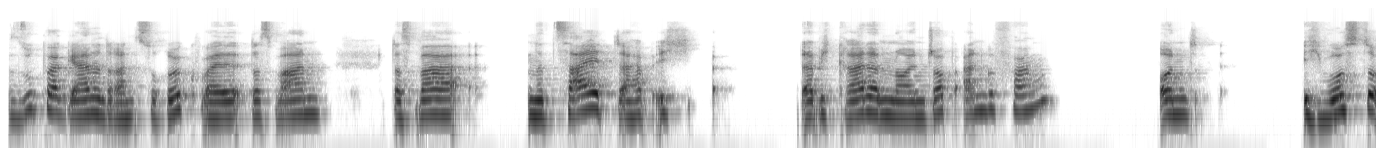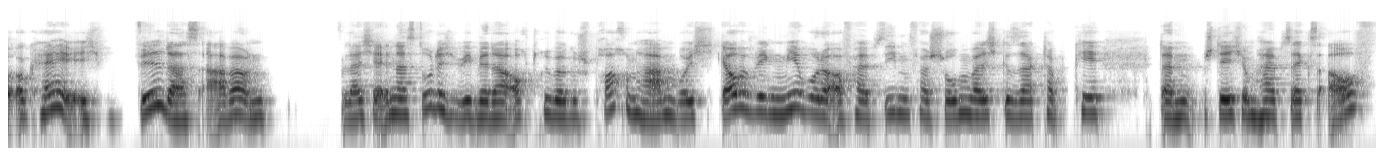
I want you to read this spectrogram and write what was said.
super gerne dran zurück, weil das waren, das war eine Zeit, da habe ich, da habe ich gerade einen neuen Job angefangen und ich wusste, okay, ich will das aber und Vielleicht erinnerst du dich, wie wir da auch drüber gesprochen haben, wo ich glaube, wegen mir wurde auf halb sieben verschoben, weil ich gesagt habe, okay, dann stehe ich um halb sechs auf,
